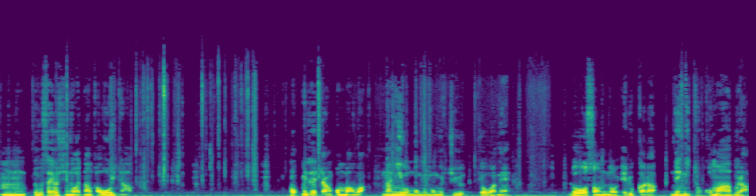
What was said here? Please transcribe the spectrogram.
うーんと、うさよしのはなんか多いな。お、みずえちゃんこんばんは。何をもぐもぐ中？今日はね、ローソンの L からネギとごま油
